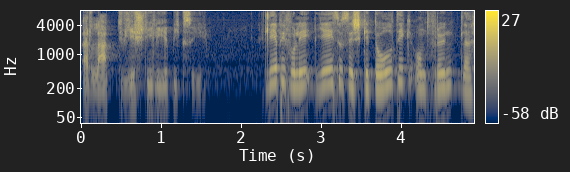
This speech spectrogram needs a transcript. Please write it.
erlebt? Wie war die Liebe? Die Liebe von Jesus ist geduldig und freundlich.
